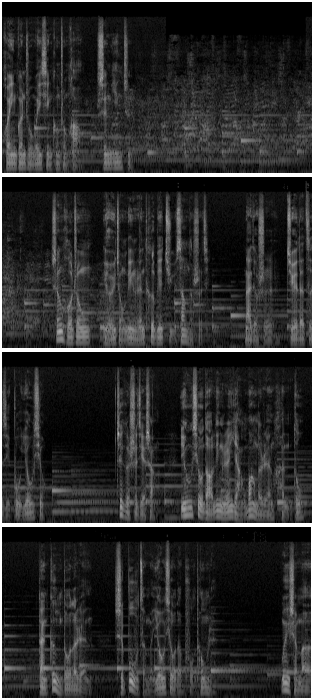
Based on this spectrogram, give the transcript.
欢迎关注微信公众号“声音志”。生活中有一种令人特别沮丧的事情，那就是觉得自己不优秀。这个世界上，优秀到令人仰望的人很多，但更多的人。是不怎么优秀的普通人。为什么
